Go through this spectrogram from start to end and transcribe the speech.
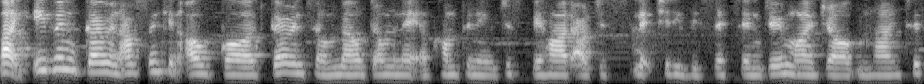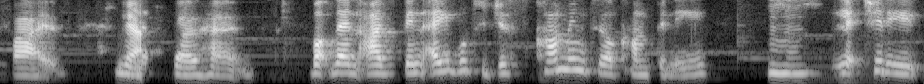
like even going, I was thinking, oh God, going to a male dominated company would just be hard. I'll just literally be sitting, doing my job nine to five, yeah, go home. But then I've been able to just come into a company, mm-hmm. literally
